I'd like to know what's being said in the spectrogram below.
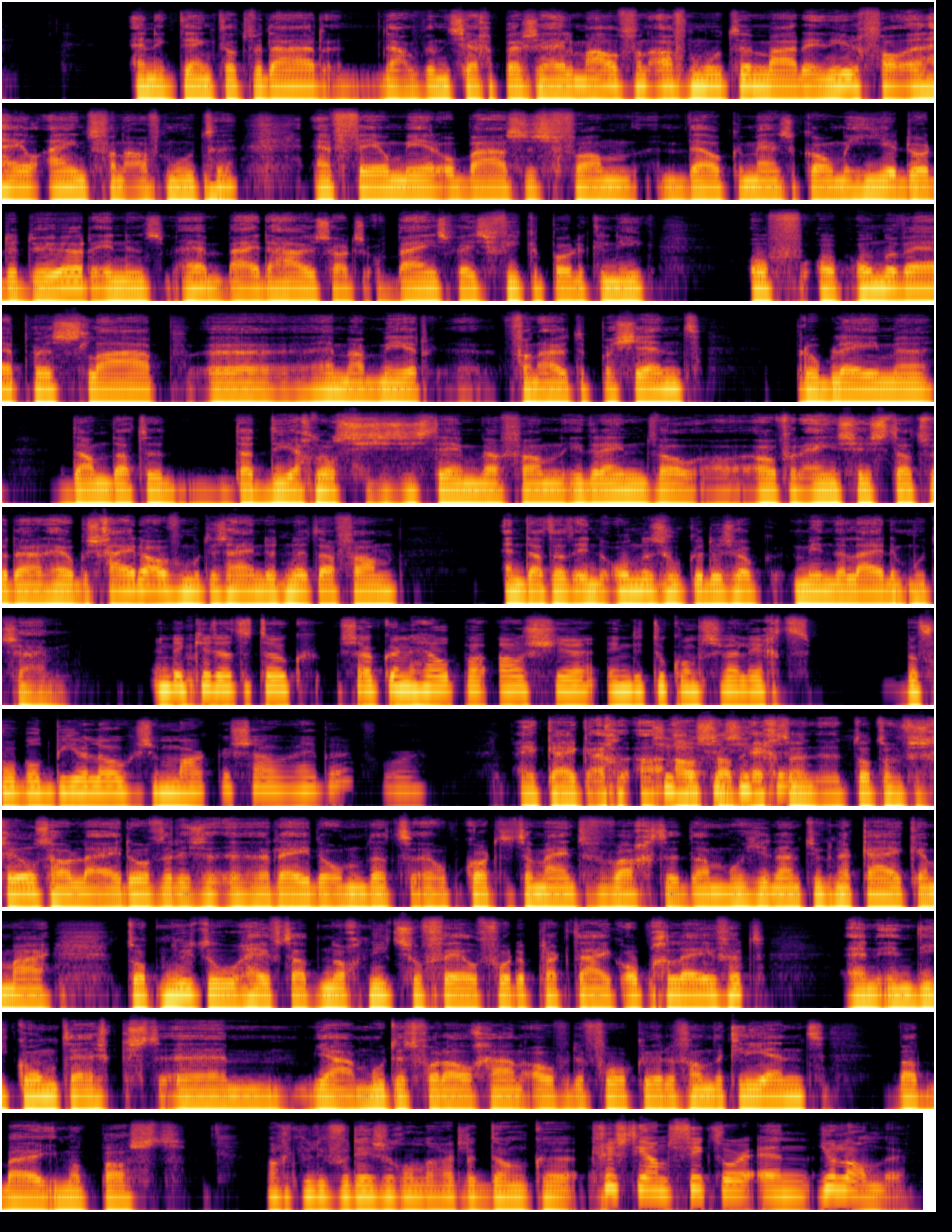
En ik denk dat we daar, nou ik wil niet zeggen per se helemaal van af moeten, maar in ieder geval een heel eind van af moeten. En veel meer op basis van welke mensen komen hier door de deur in een, hè, bij de huisarts of bij een specifieke polykliniek. Of op onderwerpen, slaap, eh, hè, maar meer eh, vanuit de patiënt, problemen. Dan dat het, dat diagnostische systeem waarvan iedereen het wel over eens is dat we daar heel bescheiden over moeten zijn, het nut daarvan. En dat het in de onderzoeken dus ook minder leidend moet zijn. En denk je dat het ook zou kunnen helpen als je in de toekomst wellicht bijvoorbeeld biologische markers zou hebben? Voor... Hey, kijk, als- dat echt een, tot een verschil zou leiden, of er is een reden om dat eh, op korte termijn te verwachten, dan moet je daar natuurlijk naar kijken. Maar tot nu toe heeft dat nog niet zoveel voor de praktijk opgeleverd. En in die context ehm, ja, moet het vooral gaan over de voorkeuren van de cliënt, wat bij iemand past. mag ik jullie voor deze ronde hartelijk danken. Christian, Victor en Jolande.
